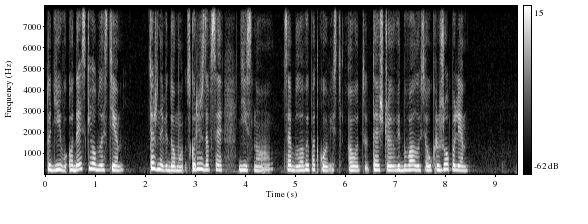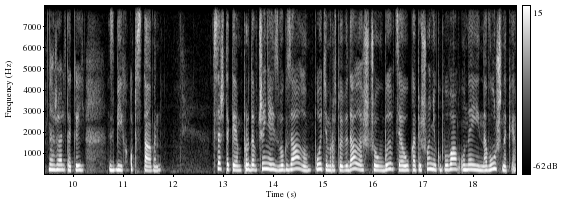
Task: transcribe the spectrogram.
тоді в Одеській області, теж невідомо. Скоріш за все, дійсно, це була випадковість. А от те, що відбувалося у Крижополі, на жаль, такий збіг обставин. Все ж таки, продавчиня із вокзалу потім розповідала, що вбивця у капюшоні купував у неї навушники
